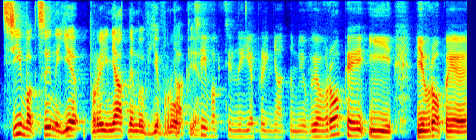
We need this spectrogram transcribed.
ці вакцини є прийнятними в Європі. Так, ці вакцини є прийнятними в Європі, і в Європі е,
